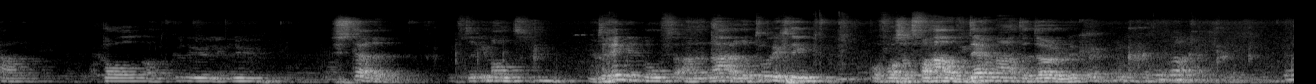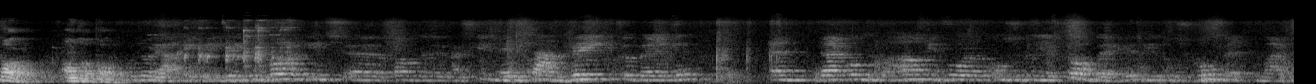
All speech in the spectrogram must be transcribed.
aan Paul, dan kunnen jullie nu stellen. Heeft er iemand dringend behoefte aan een nadere toelichting? Of was het verhaal dermate duidelijk? Paul, andere Paul. Ja, ik, ik iets uh, van de geschiedenis van Veebergen. En daar komt een verhaal in voor dat onze meneer Torbekke, die onze grondwet gemaakt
